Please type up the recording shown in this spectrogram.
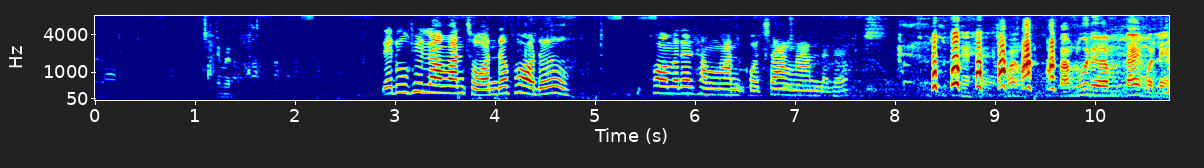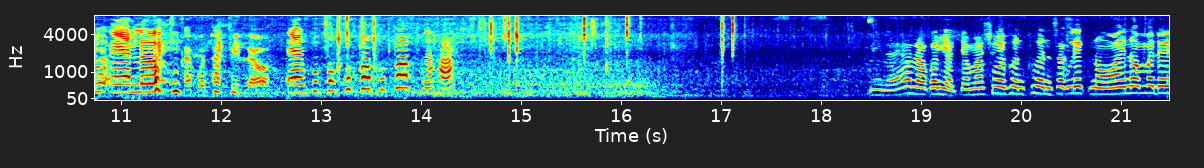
นะครับให้มัน เดี๋ยวดูพี่ลาวันสอนเด้อพ่อเด้อพ่อไม่ได้ทำงานก่อสร้างนานแล้วเด้อความรู้เดิมได้หมดเลยดูครับแอนเลยถ้าคนทำเป็นแล้ว แอนปุ๊บปั๊บปุ๊บปั๊บปุ๊บปั๊บนะคะนี่แหล้วเราก็อยากจะมาช่วยเพื่อนๆสักเล็กน้อยเนาะไม่ได้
